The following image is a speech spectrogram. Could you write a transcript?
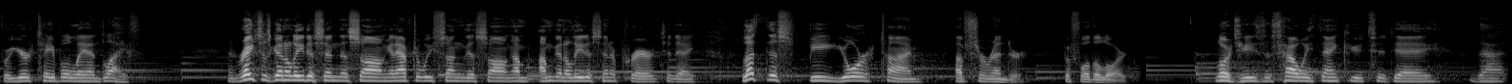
for your tableland life. And Rachel's going to lead us in this song. And after we've sung this song, I'm, I'm going to lead us in a prayer today. Let this be your time of surrender before the Lord. Lord Jesus, how we thank you today that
